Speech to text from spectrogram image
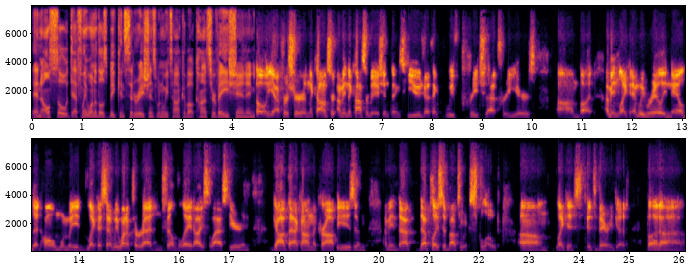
And also definitely one of those big considerations when we talk about conservation and oh yeah for sure. And the concert i mean the conservation thing's huge. I think we've preached that for years. Um, but I mean, like, and we really nailed it home when we, like I said, we went up to Red and filmed late ice last year and got back on the crappies. And I mean, that, that place is about to explode. Um, like it's, it's very good but uh,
